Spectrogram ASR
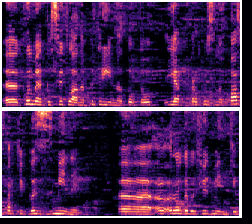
е, Клименко Світлана Петрівна, тобто, як прописано в паспорті без зміни е, родових відмінків,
